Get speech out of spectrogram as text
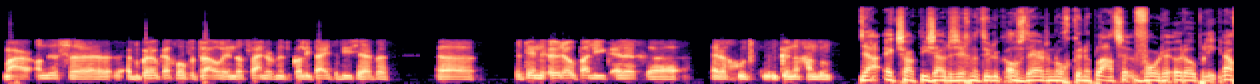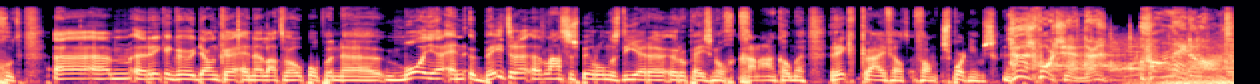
Maar anders heb ik er ook echt wel vertrouwen in dat Feyenoord met de kwaliteiten die ze hebben... het in de Europa League erg, erg goed kunnen gaan doen. Ja, exact. Die zouden zich natuurlijk als derde nog kunnen plaatsen voor de Europa League. Nou goed, uh, um, Rick, ik wil je danken. En uh, laten we hopen op een uh, mooie en betere laatste speelrondes die er Europees nog gaan aankomen. Rick Kraaiveld van Sportnieuws. De sportzender van Nederland.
